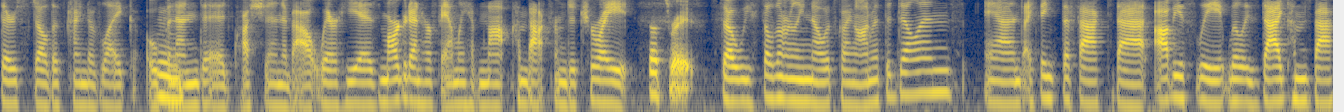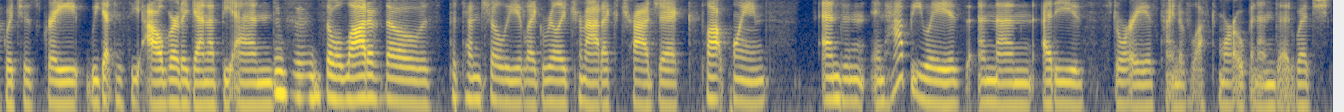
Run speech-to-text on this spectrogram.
there's still this kind of like open-ended mm. question about where he is. Margaret and her family have not come back from Detroit. That's right. So we still don't really know what's going on with the Dillons and I think the fact that obviously Lily's dad comes back, which is great. We get to see Albert again at the end. Mm-hmm. So a lot of those potentially like really traumatic, tragic plot points end in, in happy ways. And then Eddie's story is kind of left more open ended, which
